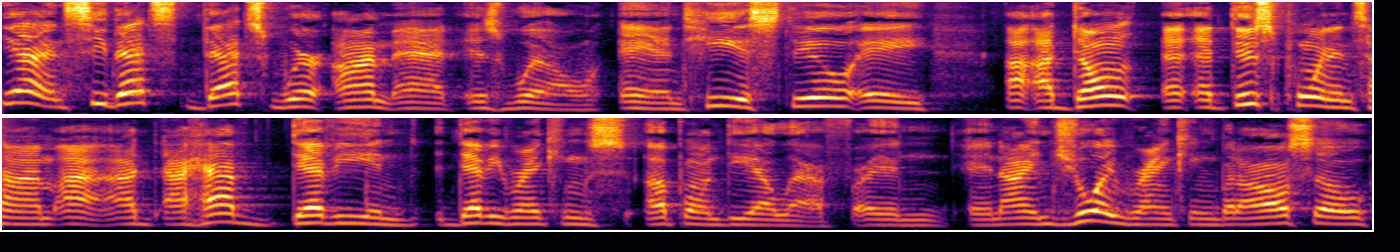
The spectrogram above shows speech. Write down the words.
Yeah, and see that's that's where I'm at as well. And he is still a I, don't at this point in time I, I I have Devy and Devy rankings up on DLF and and I enjoy ranking, but I also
